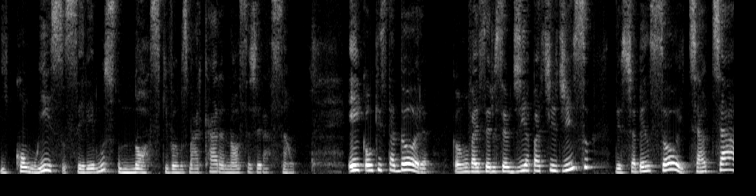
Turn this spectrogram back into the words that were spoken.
e com isso seremos nós que vamos marcar a nossa geração. Ei, conquistadora, como vai ser o seu dia a partir disso? Deus te abençoe. Tchau, tchau.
